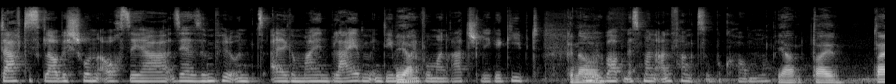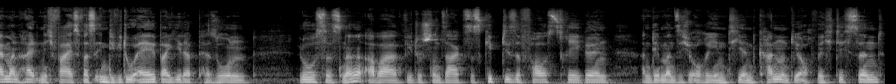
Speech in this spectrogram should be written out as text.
darf das, glaube ich, schon auch sehr, sehr simpel und allgemein bleiben in dem ja. Moment, wo man Ratschläge gibt, genau. um überhaupt erstmal einen Anfang zu bekommen. Ne? Ja, weil, weil man halt nicht weiß, was individuell bei jeder Person los ist. Ne? Aber wie du schon sagst, es gibt diese Faustregeln, an denen man sich orientieren kann und die auch wichtig sind.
